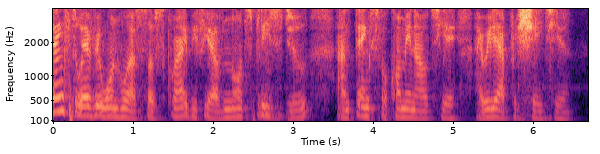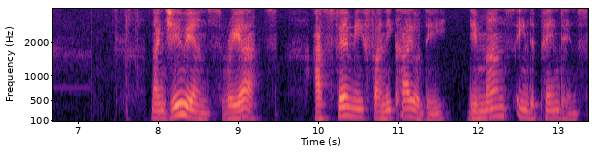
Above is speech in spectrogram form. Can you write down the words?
Thanks to everyone who have subscribed. If you have not, please do. And thanks for coming out here. I really appreciate you. Nigerians react as Femi Fani-Kayode demands independence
